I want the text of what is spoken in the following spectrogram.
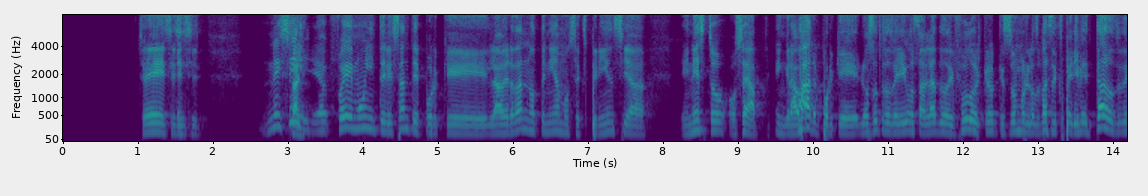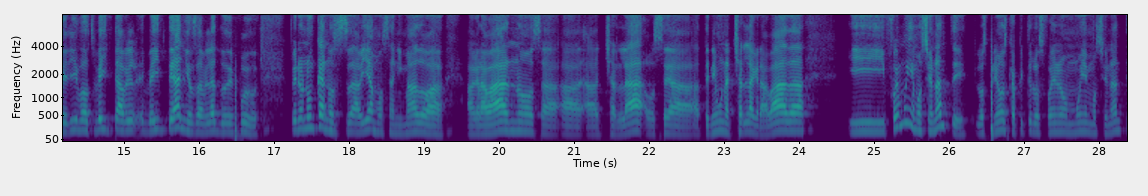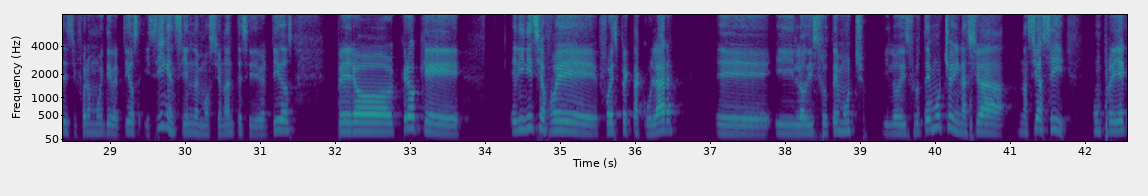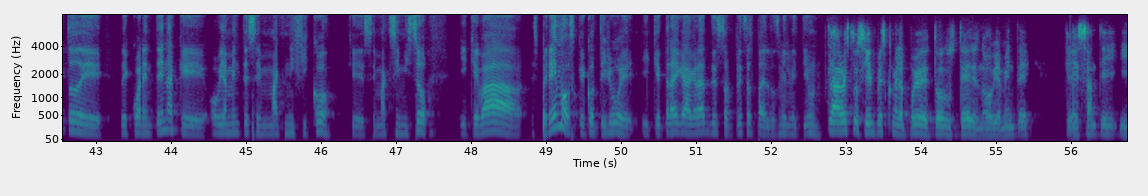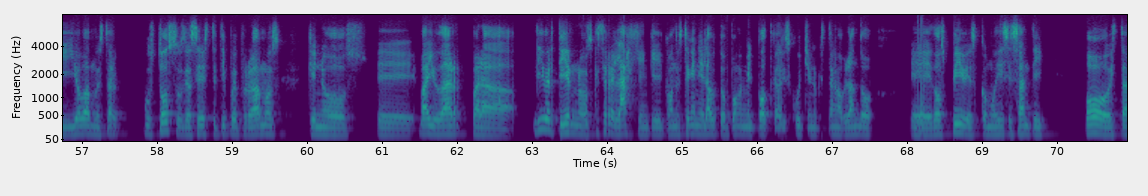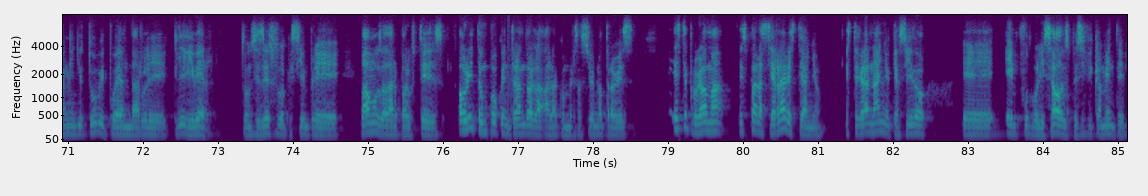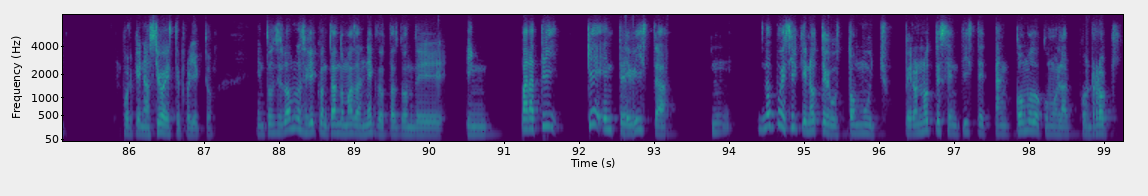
Sí, sí, sí, sí. Sí, fue muy interesante porque la verdad no teníamos experiencia en esto, o sea, en grabar, porque nosotros venimos hablando de fútbol, creo que somos los más experimentados, venimos 20, 20 años hablando de fútbol, pero nunca nos habíamos animado a, a grabarnos, a, a, charlar, o sea, a tener una charla grabada. Y fue muy emocionante. Los primeros capítulos fueron muy emocionantes y fueron muy divertidos y siguen siendo emocionantes y divertidos. Pero creo que el inicio fue, fue espectacular eh, y lo disfruté mucho. Y lo disfruté mucho y nació, nació así, un proyecto de, de cuarentena que obviamente se magnificó, que se maximizó y que va, esperemos que continúe y que traiga grandes sorpresas para el 2021. Claro, esto siempre es con el apoyo de todos ustedes, ¿no? Obviamente que Santi y yo vamos a estar gustosos de hacer este tipo de programas que nos eh, va a ayudar para divertirnos, que se relajen, que cuando estén en el auto pongan el podcast y escuchen lo que están hablando eh, dos pibes, como dice Santi, o están en YouTube y puedan darle clic y ver. Entonces eso es lo que siempre vamos a dar para ustedes. Ahorita un poco entrando a la, conversación otra vez. Este programa es para cerrar este año, este gran año que ha sido eh, en futbolizado específicamente, porque nació este proyecto. Entonces vamos a seguir contando más anécdotas donde, para ti, ¿qué entrevista? No puedo decir que no te gustó mucho, pero no te sentiste tan cómodo como la con Rocky.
